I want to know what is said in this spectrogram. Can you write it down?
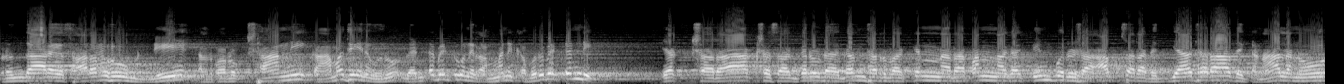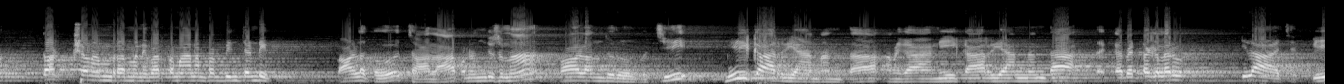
బృందారయ సార్వభౌముండి కల్పవృక్షాన్ని కామధేనువును వెంటబెట్టుకుని రమ్మని కబురు పెట్టండి. యక్ష రాక్షస గరుడ గంధర్వ కిన్నర పన్నగ కింపురుష అప్సర విద్యాధరాది గణాలను తక్షణం బ్రహ్మని వర్తమానం పంపించండి. వాళ్ళతో చాలా పనుందుసుమా వాళ్ళందరూ వచ్చి మీ కార్యాన్నంతా అనగా నీ కార్యాన్నంతా లెక్కబెట్టగలరు. ఇలా చెప్పి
